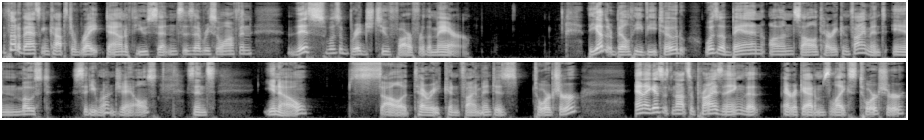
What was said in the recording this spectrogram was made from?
the thought of asking cops to write down a few sentences every so often, this was a bridge too far for the mayor. The other bill he vetoed was a ban on solitary confinement in most city run jails, since, you know, solitary confinement is torture. And I guess it's not surprising that Eric Adams likes torture.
